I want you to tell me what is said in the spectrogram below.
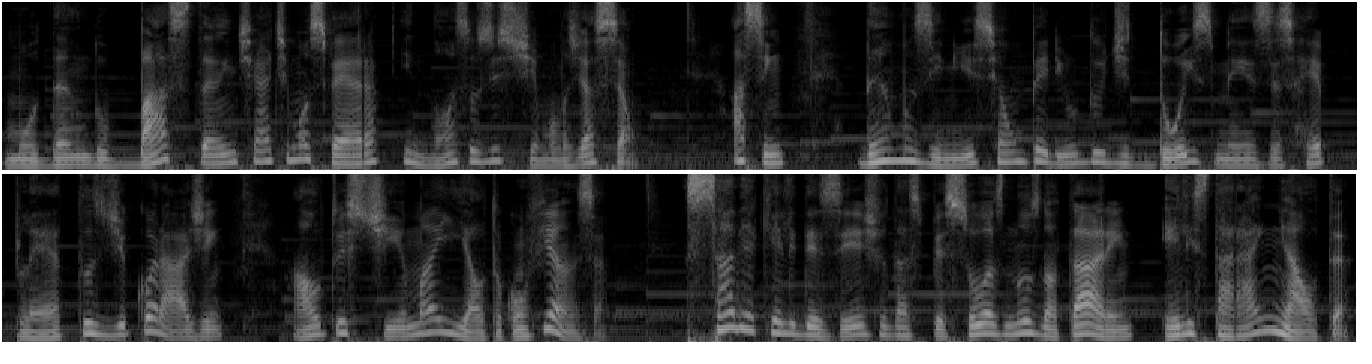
mudando bastante a atmosfera e nossos estímulos de ação. Assim, damos início a um período de dois meses repletos de coragem, autoestima e autoconfiança. Sabe aquele desejo das pessoas nos notarem? Ele estará em alta,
